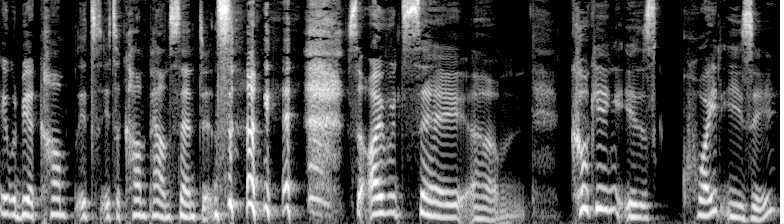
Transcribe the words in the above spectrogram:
it would be a comp it's it's a compound sentence. so I would say um, cooking is quite easy.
